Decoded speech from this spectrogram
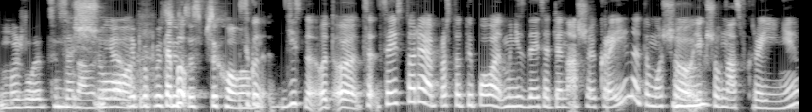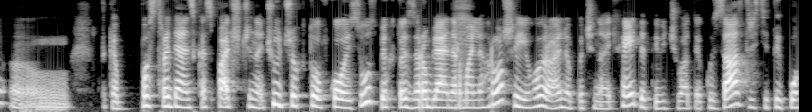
Можливо, це За неправильно. Що? Я я пропрацюю Тебе... це з психологом. Секунд, дійсно, от о, це, це історія просто типова, мені здається, для нашої країни, тому що mm-hmm. якщо в нас в країні ем, така пострадянська спадщина, чують, що хто в когось успіх, хтось заробляє нормальні гроші, його реально починають хейтити, відчувати якусь заздрість, і типу,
